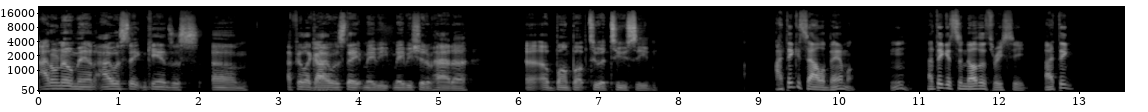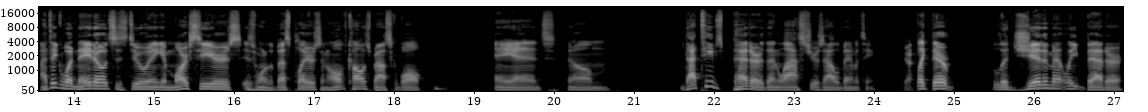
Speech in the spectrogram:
I don't know, man. Iowa State and Kansas um I feel like Yeah. Iowa State maybe maybe should have had a a bump up to a 2 seed. I think it's Alabama. Mm. I think it's another three seed. I think I think what Nate Oats is doing and Mark Sears is one of the best players in all of college basketball. And um that team's better than last year's Alabama team. Yeah. Like they're legitimately better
